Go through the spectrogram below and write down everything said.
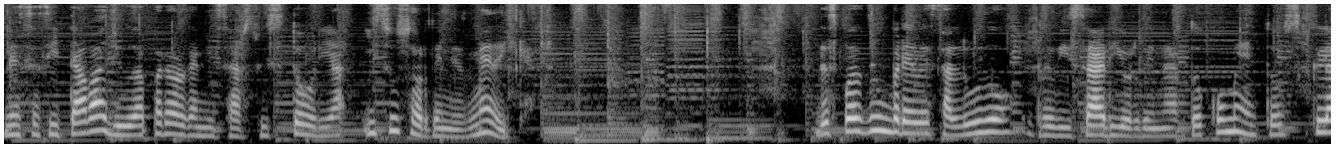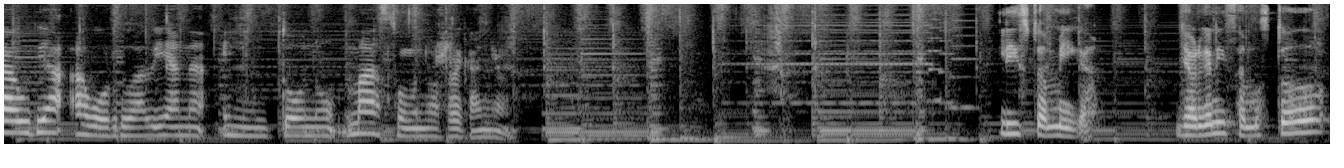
necesitaba ayuda para organizar su historia y sus órdenes médicas. Después de un breve saludo, revisar y ordenar documentos, Claudia abordó a Diana en un tono más o menos regañón. Listo, amiga. Ya organizamos todo.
